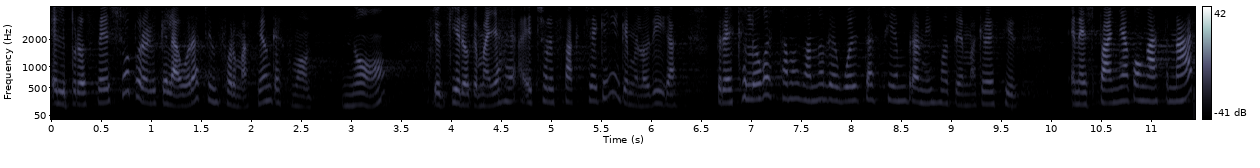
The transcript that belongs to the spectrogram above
el proceso por el que elaboras tu información, que es como, no, yo quiero que me hayas hecho el fact-checking y que me lo digas. Pero es que luego estamos dándole vueltas siempre al mismo tema. Quiero decir, en España con Aznar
